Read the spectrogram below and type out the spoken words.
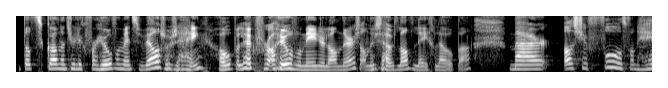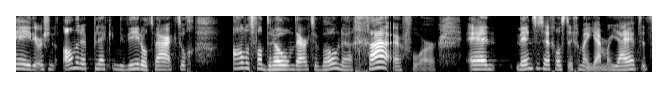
dat kan natuurlijk voor heel veel mensen wel zo zijn. Hopelijk voor al heel veel Nederlanders, anders zou het land leeglopen. Maar als je voelt van hé, hey, er is een andere plek in de wereld waar ik toch altijd van droom om daar te wonen. Ga ervoor. En mensen zeggen wel eens tegen mij: ja, maar jij hebt het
